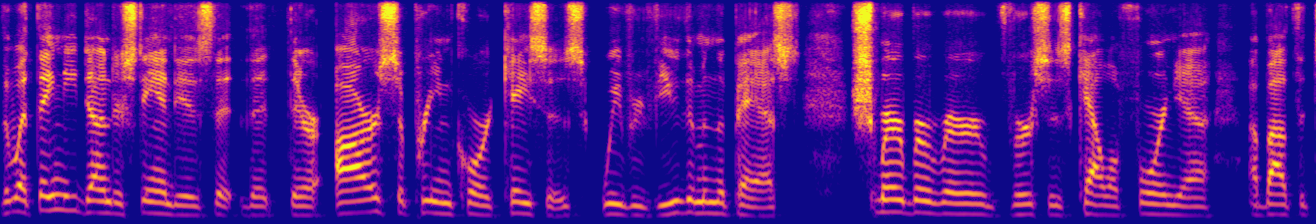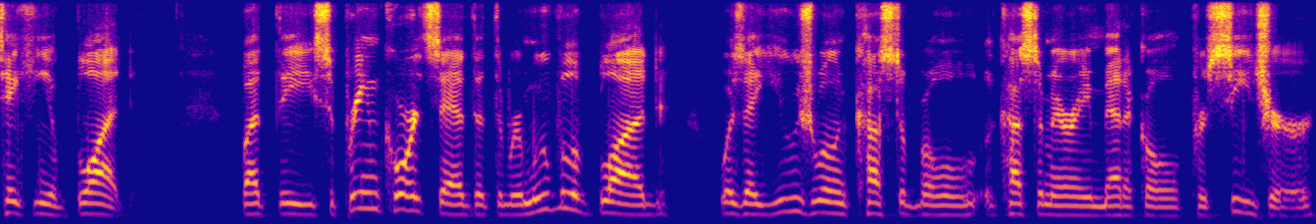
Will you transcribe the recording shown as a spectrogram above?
the, what they need to understand is that that there are Supreme Court cases. We've reviewed them in the past. Schmerber versus California about the taking of blood, but the Supreme Court said that the removal of blood was a usual and customary medical procedure.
